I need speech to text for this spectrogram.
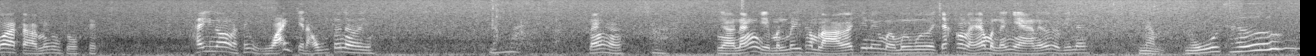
Quá trời mấy con chuột thiệt. Thấy nó là thấy quái chạy đậu tới nơi. Nóng quá. Nắng hả? Nhờ nắng vậy mình mới thăm lờ á chứ nếu mà mưa mưa chắc có lẽ mình ở nhà nữa rồi Vin ơi. Nằm ngủ sướng.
